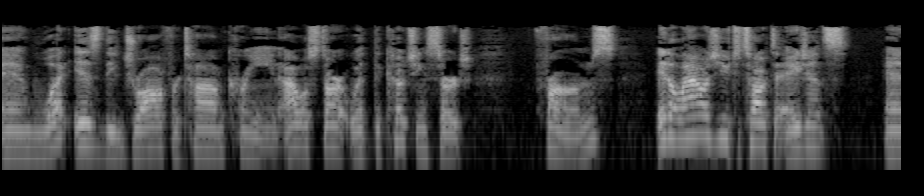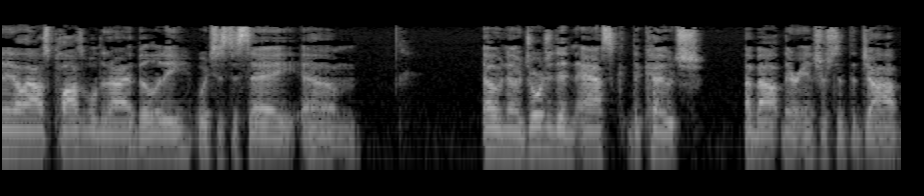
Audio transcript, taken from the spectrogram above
and what is the draw for Tom Crean? I will start with the coaching search firms it allows you to talk to agents and it allows plausible deniability, which is to say, um, oh no, Georgia didn't ask the coach about their interest at the job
